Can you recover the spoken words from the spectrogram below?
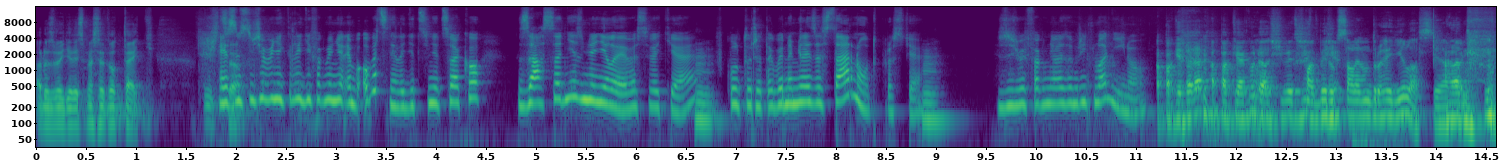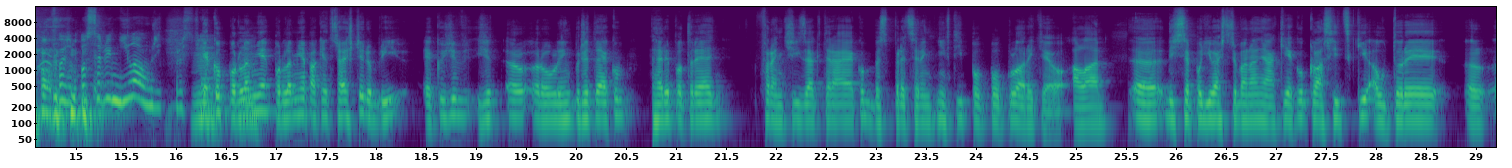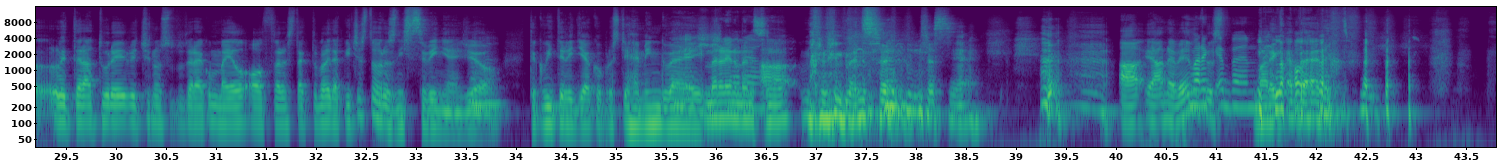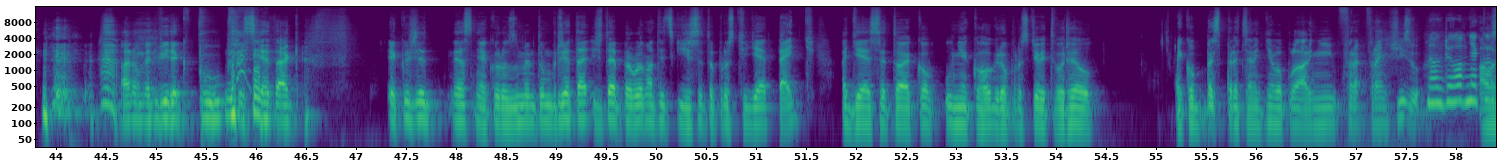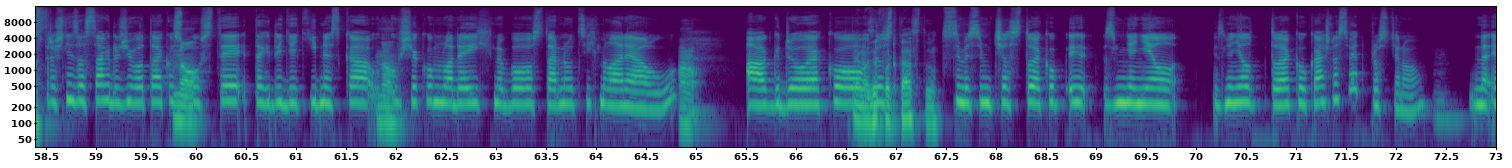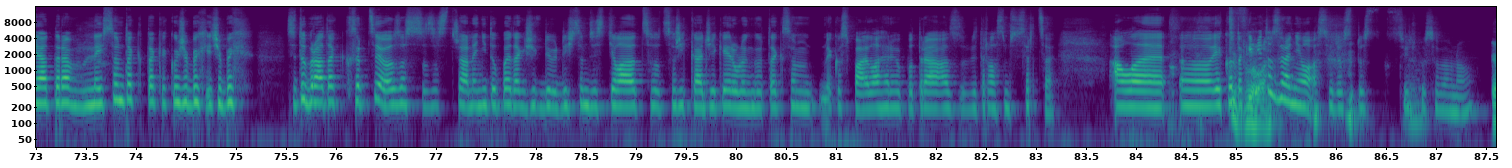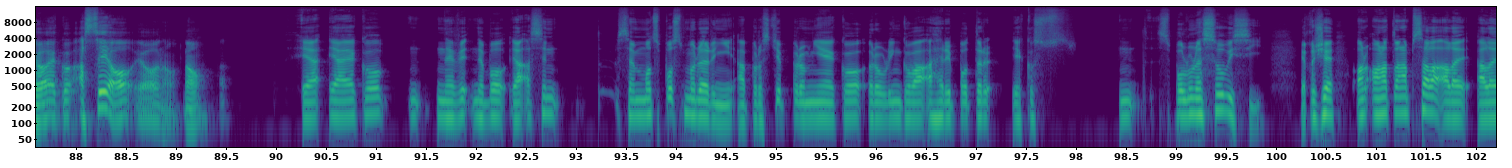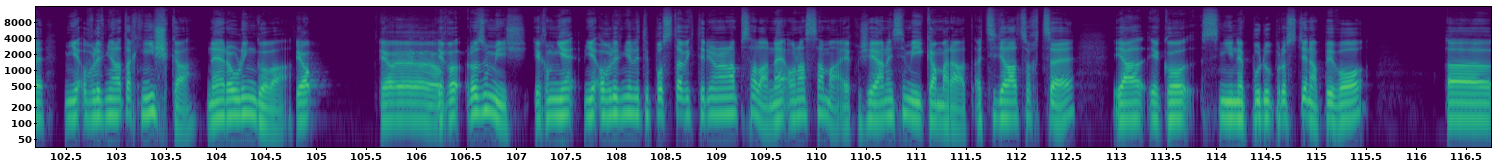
A dozvěděli jsme se to teď. Víš Já co? si myslím, že by některé lidi fakt neměli, nebo obecně lidi, co něco jako zásadně změnili ve světě, Hmm. v kultuře, tak by neměli zestárnout prostě. Hm. Myslím, že by fakt měli zemřít mladí, no. A pak je teda, a pak je jako další věc, že, Pak by že dopsal jenom druhý díl asi. Ale-. Po, po sedmým díle umřít prostě. jako podle mě, podle mě pak je třeba ještě dobrý, jako že, že Rowling, protože to je jako Harry Potter je franšíza, která je jako bezprecedentní v té po- popularitě, jo. ale eh, když se podíváš třeba na nějaký jako klasický autory eh, literatury, většinou jsou to teda jako male authors, tak to byly taky často hrozný svině, že jo. Mhm. Takový ty lidi jako prostě Hemingway, Ježiš. Marilyn. Manson. a Marilyn Manson, přesně. A já nevím. Marek prostě- Eben. Marek No. Eben. ano, Medvídek Pů, přesně tak. Jakože, jasně, jako rozumím tomu, že to, je- že to je problematický, že se to prostě děje teď a děje se to jako u někoho, kdo prostě vytvořil jako bezprecedentně populární fra- franšízu. No, kdo hlavně jako Ale- strašně zasáh do života jako No. spousty tehdy dětí dneska No. už jako mladých nebo starnoucích mileniálů. Ano. A kdo jako dost, podcastu. si myslím často jako i změnil, změnil to, jak koukáš na svět prostě, no. Hmm. Ne, já teda nejsem tak, tak jako, že bych, že bych si to brala tak k srdci, jo, zas, zas třeba není to úplně tak, že kdy, když jsem zjistila, co, co říká J.K. Rowlingu, tak jsem jako spálila Harryho Pottera a vytrhla jsem si srdce. Ale uh, jako Ty taky mě vole. to zranilo asi dost, dost svým způsobem, no. Jo, jako asi jo, jo, no, no. já, já jako nevi, nebo já asi jsem moc postmoderní a prostě pro mě jako Rowlingová a Harry Potter jako s- n- spolu nesouvisí. Jakože on, ona to napsala, ale, ale mě ovlivnila ta knížka, ne Rowlingová. Jo, jo, jo, jo. Jako, rozumíš? Jako mě, mě ovlivnily ty postavy, které ona napsala, ne ona sama. Jakože já nejsem její kamarád, ať si dělá, co chce, já jako s ní nepůjdu prostě na pivo, uh,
